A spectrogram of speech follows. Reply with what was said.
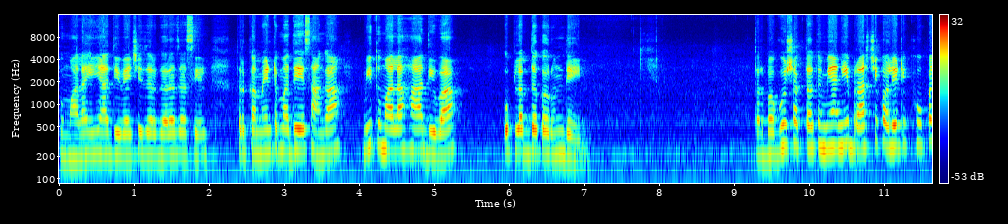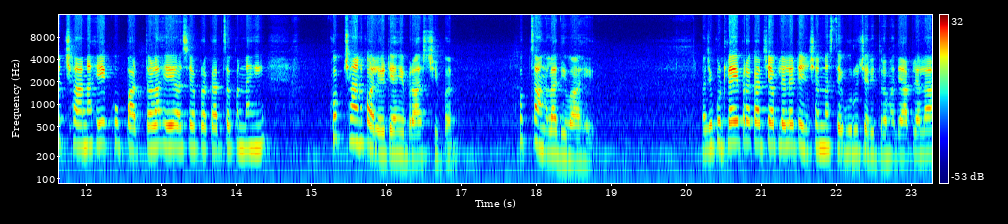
तुम्हालाही या दिव्याची जर गरज असेल तर कमेंटमध्ये सांगा. मी तुम्हाला हा दिवा उपलब्ध करून देईन. तर बघू शकता तुम्ही. आणि ब्राशची क्वालिटी खूपच छान आहे खूप पातळ आहे अशा प्रकारचं पण नाही. खूप छान क्वालिटी आहे ब्राशची पण. खूप चांगला दिवा आहे. म्हणजे कुठल्याही प्रकारची आपल्याला टेन्शन नसते गुरुचरित्रमध्ये. आपल्याला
